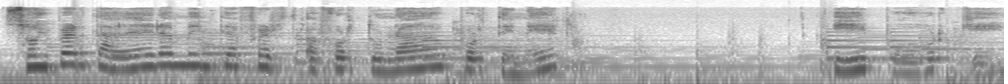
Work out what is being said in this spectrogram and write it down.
Soy verdaderamente afortunado por tener y por qué.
